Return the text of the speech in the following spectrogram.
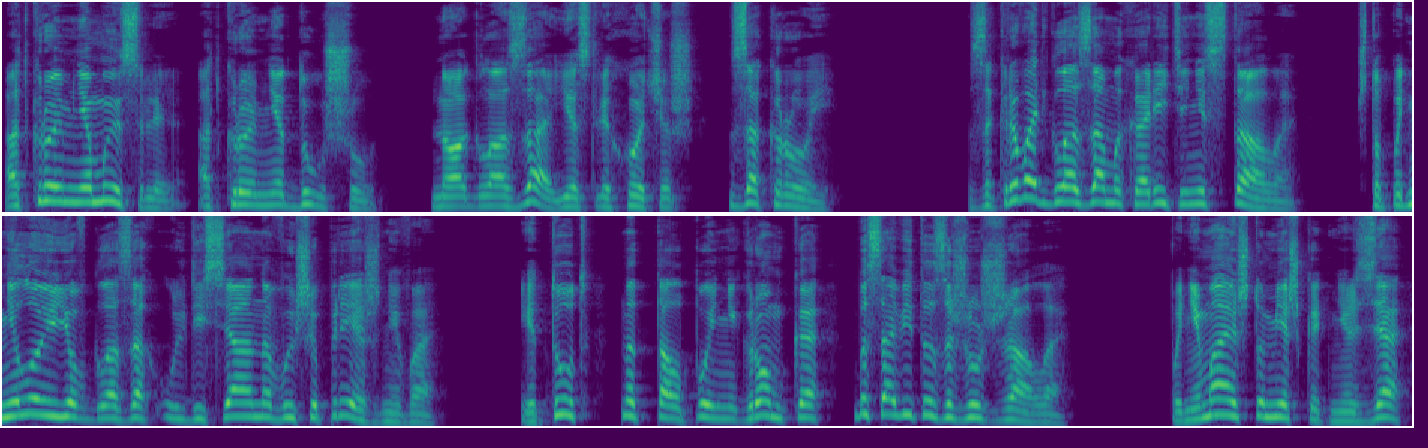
открой мне мысли, открой мне душу. Ну а глаза, если хочешь, закрой. Закрывать глаза Махарите не стало, что подняло ее в глазах Ульдисиана выше прежнего. И тут над толпой негромко, басовито зажужжало. Понимая, что мешкать нельзя,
